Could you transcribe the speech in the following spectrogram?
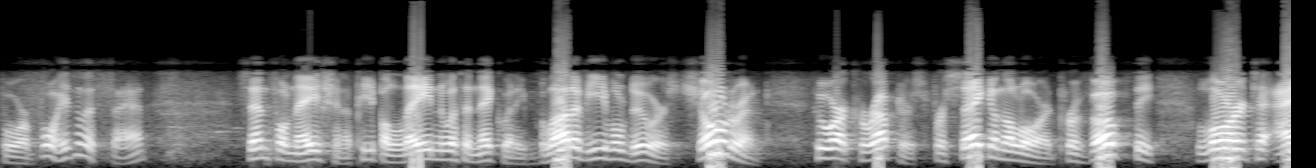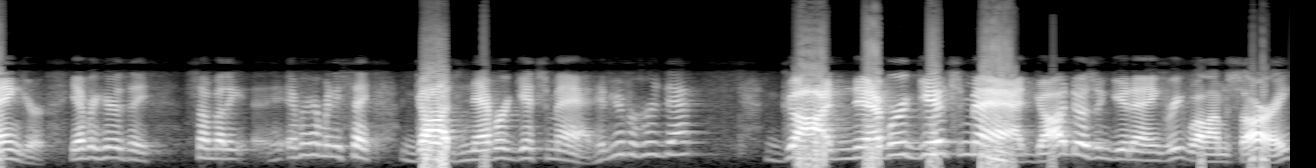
4. Boy, isn't it sad? sinful nation, a people laden with iniquity, blood of evildoers, children who are corrupters, forsaken the Lord, provoke the Lord to anger. You ever hear the somebody ever hear anybody say, God never gets mad? Have you ever heard that? God never gets mad. God doesn't get angry. Well, I'm sorry.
